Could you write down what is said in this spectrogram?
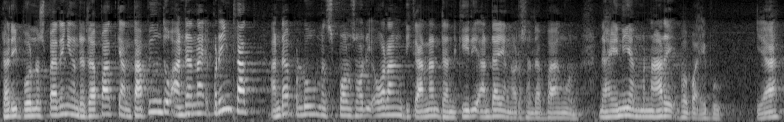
dari bonus pairing yang Anda dapatkan. Tapi untuk Anda naik peringkat, Anda perlu mensponsori orang di kanan dan kiri Anda yang harus Anda bangun. Nah, ini yang menarik Bapak Ibu. Ya,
